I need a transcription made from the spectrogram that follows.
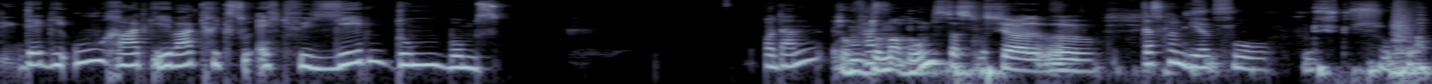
der GU-Ratgeber kriegst du echt für jeden dummen Bums. Und dann, Dumm, dummer Bums, das ist ja äh, das können wir. das so, so. ja.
